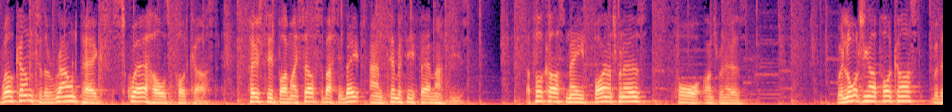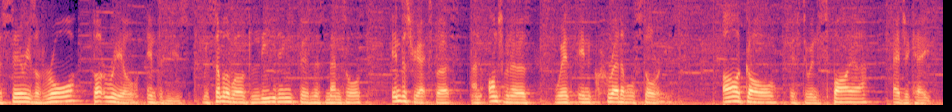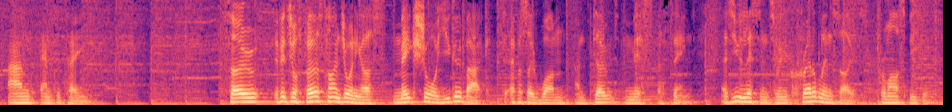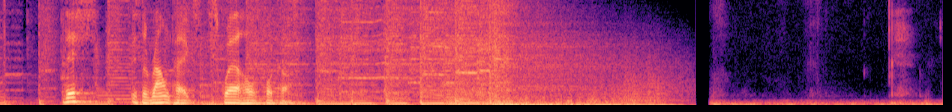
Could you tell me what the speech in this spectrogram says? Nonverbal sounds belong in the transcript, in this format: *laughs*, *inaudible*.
Welcome to the Round Pegs Square Holes podcast, hosted by myself, Sebastian Bates, and Timothy Fair Matthews. A podcast made by entrepreneurs for entrepreneurs. We're launching our podcast with a series of raw but real interviews with some of the world's leading business mentors, industry experts, and entrepreneurs with incredible stories. Our goal is to inspire, educate, and entertain. So, if it's your first time joining us, make sure you go back to episode one and don't miss a thing as you listen to incredible insights from our speakers. This is the Round Pegs Square Holes podcast.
